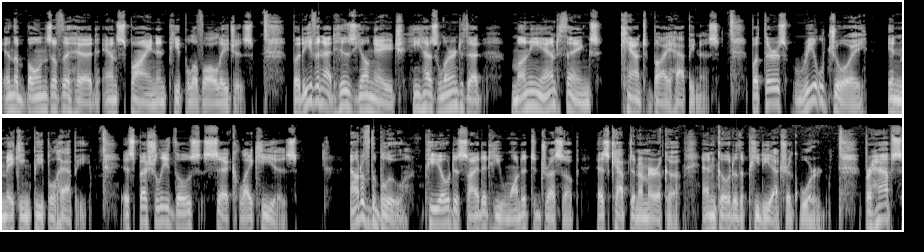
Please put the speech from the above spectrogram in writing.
in the bones of the head and spine in people of all ages. But even at his young age, he has learned that money and things can't buy happiness. But there's real joy in making people happy, especially those sick like he is. Out of the blue, Pio decided he wanted to dress up as Captain America and go to the pediatric ward. Perhaps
